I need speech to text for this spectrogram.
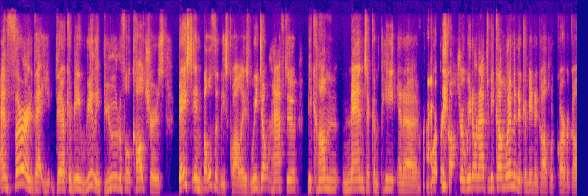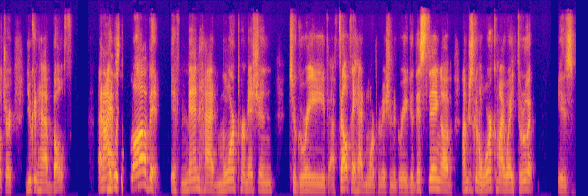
And third, that you, there can be really beautiful cultures based in both of these qualities. We don't have to become men to compete in a corporate culture. We don't have to become women to compete in corporate corporate culture. You can have both. And I would love it if men had more permission to grieve. I felt they had more permission to grieve. This thing of I'm just going to work my way through it is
